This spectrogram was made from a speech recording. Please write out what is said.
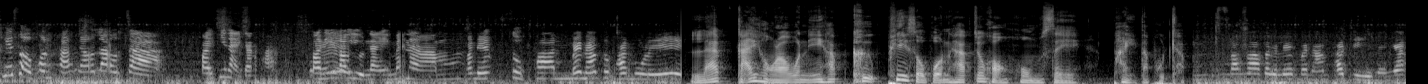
พี่โสพลคะแล้วเราจะไปที่ไหนกันคะตอนนี้เราอยู่ในแม่น้ำอันนี้สุพรรณแม่น้ำสุพรรณบุรีและไกด์ของเราวันนี้ครับ คือพี่โสพลครับเจ้าของโฮมสเตย์ไผ่ตาพุธครับนอกๆก็จะเรียกแม่น้ำท่าจีนอย่างเงี้ย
